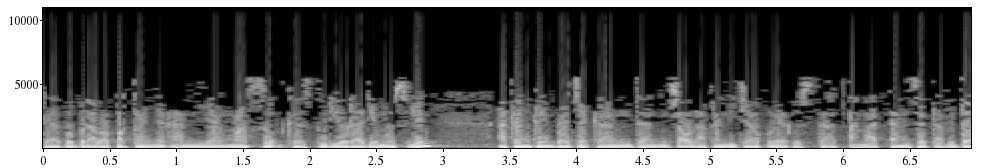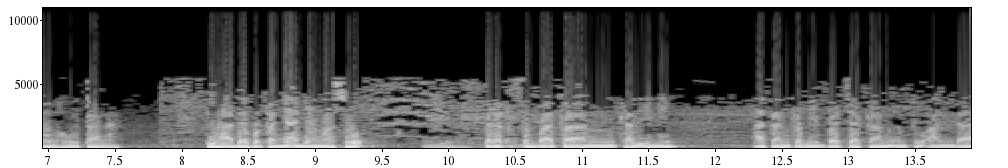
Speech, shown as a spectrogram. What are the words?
ada beberapa pertanyaan yang masuk ke studio Radio Muslim akan kami bacakan dan insya Allah akan dijawab oleh Ustadz Ahmad Anzat Hafidullah Ta'ala. Telah ada pertanyaan yang masuk iya. pada kesempatan kali ini akan kami bacakan untuk Anda.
